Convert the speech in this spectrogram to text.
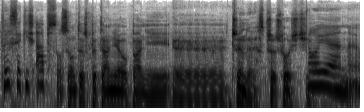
To jest jakiś absurd. Są też pytania o pani e, czyny z przeszłości. Ojeny.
